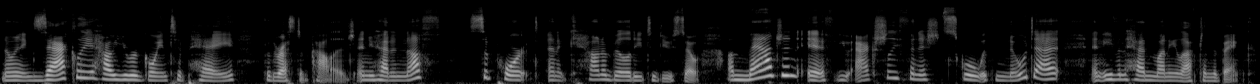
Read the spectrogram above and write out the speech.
knowing exactly how you were going to pay for the rest of college, and you had enough support and accountability to do so. Imagine if you actually finished school with no debt and even had money left in the bank.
